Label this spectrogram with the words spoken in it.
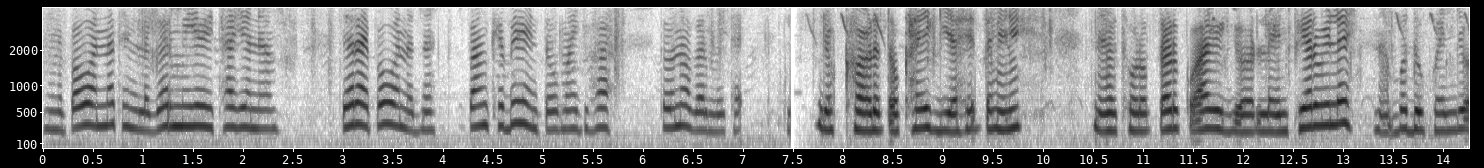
અને પવન નથી એટલે ગરમી એવી થાય છે ને આમ. જરાય પવન જ નથી. પાંખે બેહીને તો માજુ હા, તો ન ગરમી થાય. જો ખડ તો ખાઈ ગયા છે તેણે. ને થોડોક તડકો આવી ગયો એટલે એને ફેરવી લઈ ને બધું ભાઈ જો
